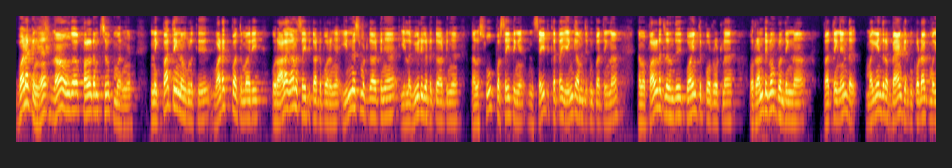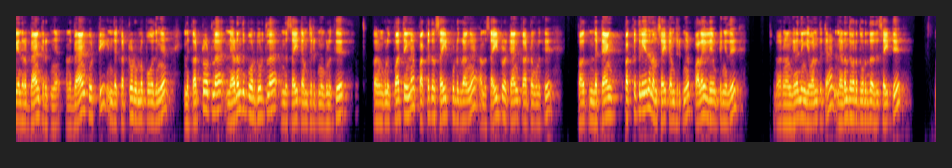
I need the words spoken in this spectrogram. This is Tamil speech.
வணக்கங்க. நான் உங்கள் பல்லடம் சிவகுமாருங்க. இன்றைக்கி பார்த்தீங்கன்னா உங்களுக்கு வடக்கு பார்த்த மாதிரி ஒரு அழகான சைட்டு காட்ட போகிறேங்க இன்வெஸ்ட்மெண்ட் காட்டுங்க இல்லை வீடு கட்ட காட்டுங்க நல்ல சூப்பர் சைட்டுங்க இந்த சைட்டு கரெக்டாக எங்கே அமைஞ்சிருக்குன்னு பார்த்தீங்கன்னா நம்ம பல்லடத்துலேருந்து கோயம்புத்தூர் ரோட்டில் ஒரு ரெண்டு கிலோமீட்டர் வந்தீங்கன்னா பார்த்தீங்கன்னா இந்த மகேந்திரா பேங்க் இருக்குது கொடாக் மகேந்திரா பேங்க் இருக்குங்க. அந்த பேங்க் ஒட்டி இந்த கட்ரோடு உள்ளே போகுதுங்க. இந்த கட்ரோட்டில் நடந்து போகிற தூரத்தில் இந்த சைட் அமைச்சிருக்குங்க உங்களுக்கு. இப்போ உங்களுக்கு பார்த்தீங்கன்னா பக்கத்தில் சைட் போட்டுக்கிறாங்க. அந்த சைட்டோட டேங்க் காட்டுறவங்களுக்கு பக்கத்து இந்த டேங்க் பக்கத்துலேயே தான் நம்ம சைட் அமைச்சிருக்குங்க பழைய லேவுட்டுங்க இது. பாருங்க அங்கேருந்து இங்கே வந்துட்டேன். நடந்து வர தூரம் தான் அது சைட்டு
